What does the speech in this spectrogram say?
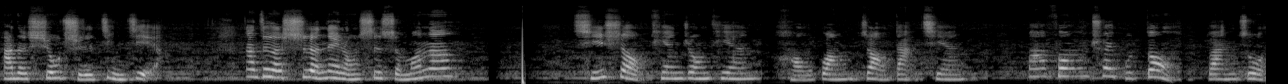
他的修持的境界啊。那这个诗的内容是什么呢？起手天中天，毫光照大千，八风吹不动，端坐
